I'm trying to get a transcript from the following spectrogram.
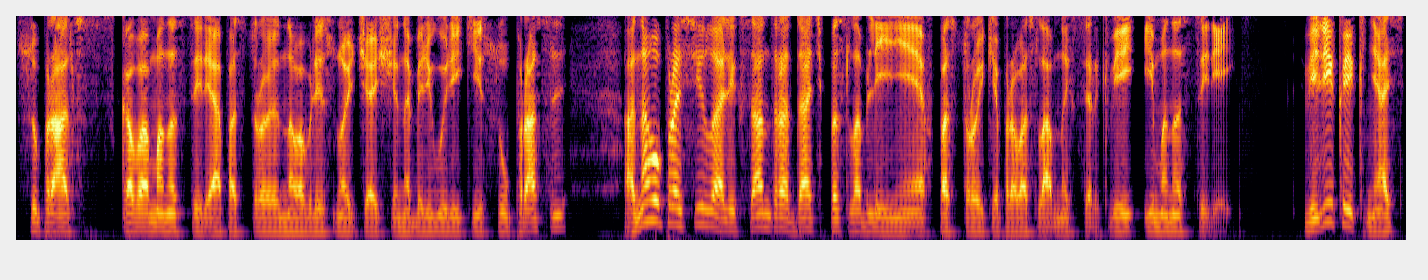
Супрасского монастыря, построенного в лесной чаще на берегу реки Супрасль, она упросила Александра дать послабление в постройке православных церквей и монастырей. Великий князь,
